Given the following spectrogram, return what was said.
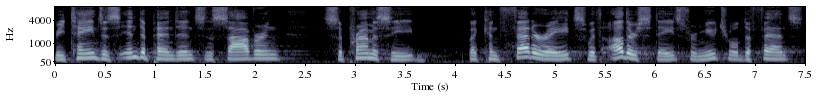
retains its independence and sovereign supremacy, but confederates with other states for mutual defense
